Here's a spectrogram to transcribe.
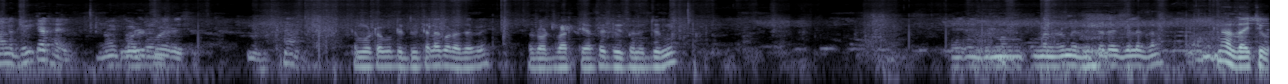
মানে দুই কাঠাই নয় রয়েছে। তো মোটামুটি দুইতলা করা যাবে। রড বাড়তি আছে দুইজনের জমি। মানে রুমের ভিতরে গেলে যান। না যাইছিল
